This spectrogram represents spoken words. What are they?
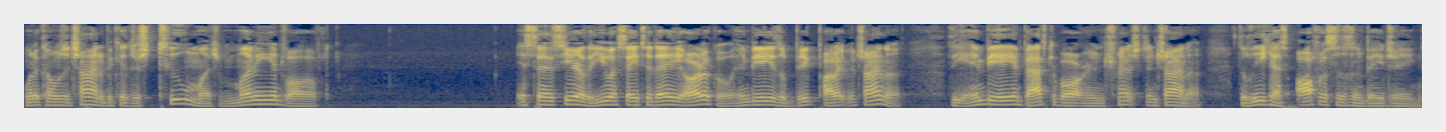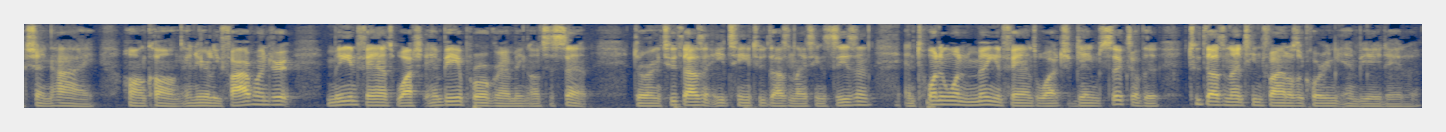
when it comes to China because there's too much money involved. It says here, the USA Today article NBA is a big product of China. The NBA and basketball are entrenched in China. The league has offices in Beijing, Shanghai, Hong Kong, and nearly 500 million fans watch NBA programming on Tencent during 2018-2019 season, and 21 million fans watch Game 6 of the 2019 finals according to NBA data.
